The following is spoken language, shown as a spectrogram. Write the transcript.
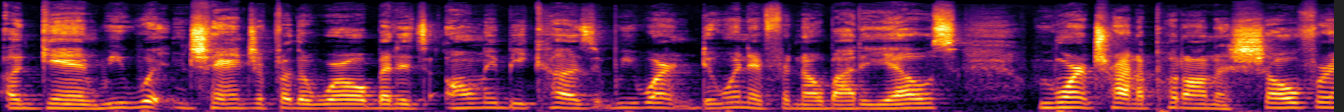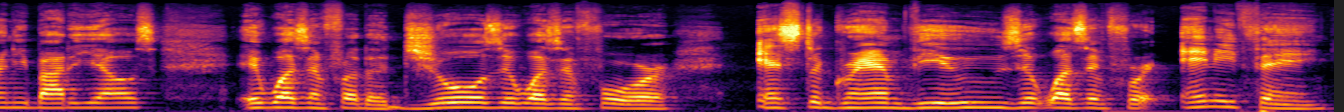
again we wouldn't change it for the world but it's only because we weren't doing it for nobody else. We weren't trying to put on a show for anybody else. It wasn't for the jewels. It wasn't for instagram views. It wasn't for anything.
